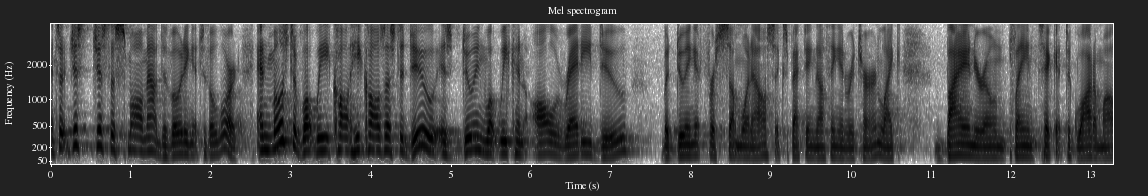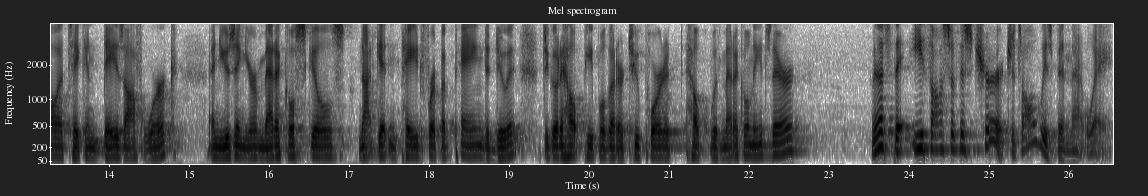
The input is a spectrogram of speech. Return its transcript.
and so just, just a small amount, devoting it to the Lord. And most of what we call, he calls us to do is doing what we can already do, but doing it for someone else, expecting nothing in return, like buying your own plane ticket to Guatemala, taking days off work, and using your medical skills, not getting paid for it, but paying to do it, to go to help people that are too poor to help with medical needs there. I mean, that's the ethos of this church. It's always been that way.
